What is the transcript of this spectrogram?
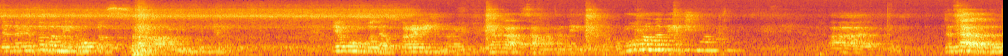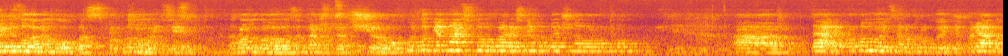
Деталізований опис в якому буде перелічено, яка саме надається допомога медична. Деталізований опис пропонується затверджувати щороку до 15 вересня поточного року. Далі пропонується розробити порядок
